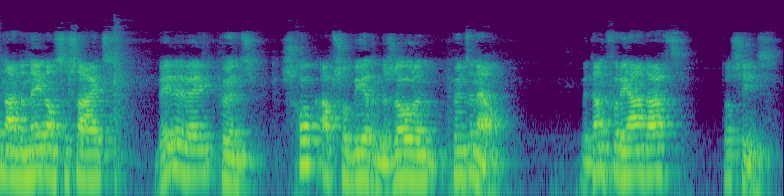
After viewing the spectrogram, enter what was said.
naar de Nederlandse site www.schokabsorberendezolen.nl. Bedankt voor uw aandacht. Tot ziens.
